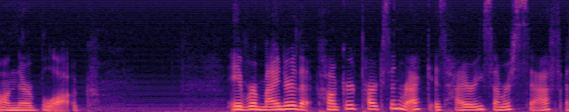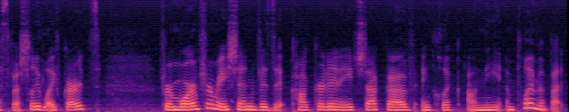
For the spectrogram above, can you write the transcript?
on their blog. A reminder that Concord Parks and Rec is hiring summer staff, especially lifeguards. For more information, visit concordnh.gov and click on the employment button.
